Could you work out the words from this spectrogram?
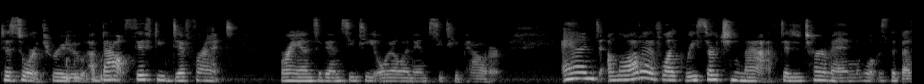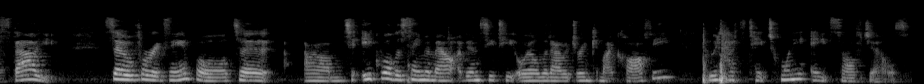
to sort through about 50 different brands of MCT oil and MCT powder and a lot of like research and math to determine what was the best value. So, for example, to um, to equal the same amount of MCT oil that I would drink in my coffee, you would have to take 28 soft gels.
